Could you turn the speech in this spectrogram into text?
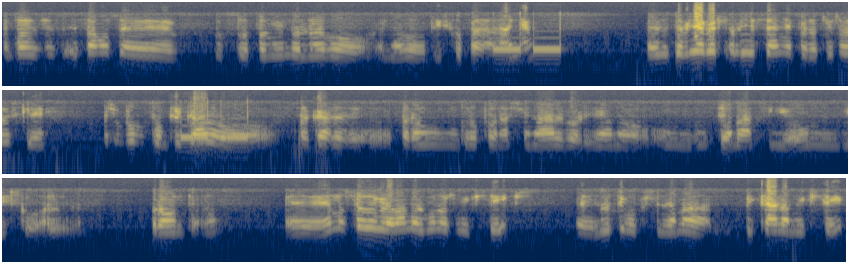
Entonces estamos eh, proponiendo el nuevo el nuevo disco para el año. Eh, debería haber salido este año, pero tú sabes que es un poco complicado sacar eh, para un grupo nacional boliviano un, tema así o un disco al pronto. ¿no? Eh, hemos estado grabando algunos mixtapes, el último que se llama Picana Mixtape,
